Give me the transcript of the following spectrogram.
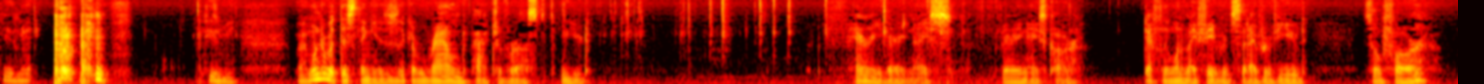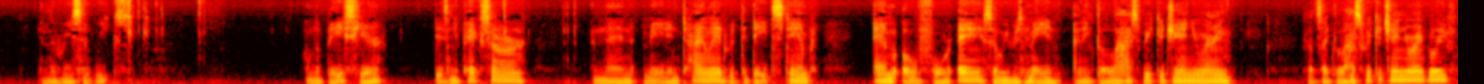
Excuse me. Excuse me. I wonder what this thing is. It's like a round patch of rust. It's weird. Very, very nice. Very nice car. Definitely one of my favorites that I've reviewed so far in the recent weeks. On the base here, Disney Pixar, and then made in Thailand with the date stamp M04A. So he was made, I think, the last week of January. That's like last week of January, I believe.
